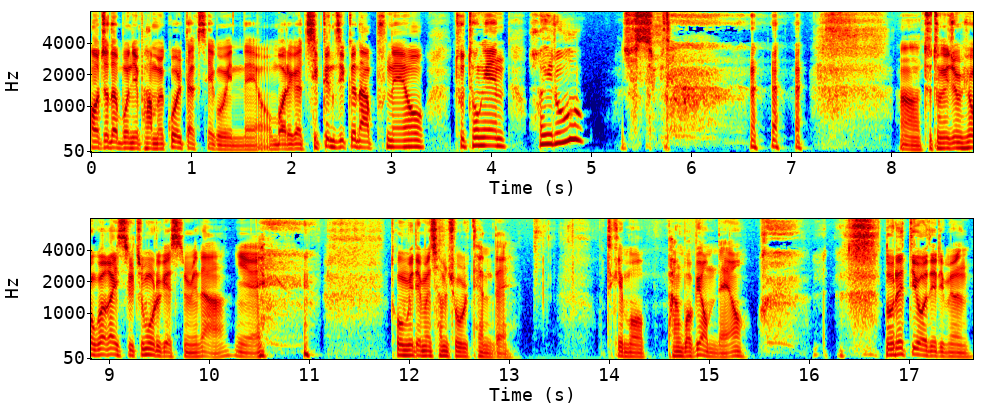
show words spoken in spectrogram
어쩌다 보니 밤을 꼴딱 새고 있네요. 머리가 지끈지끈 아프네요. 두통엔 허이루? 하셨습니다. 어, 두통에 좀 효과가 있을지 모르겠습니다. 예. 도움이 되면 참 좋을 텐데. 어떻게 뭐 방법이 없네요. 노래 띄워드리면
